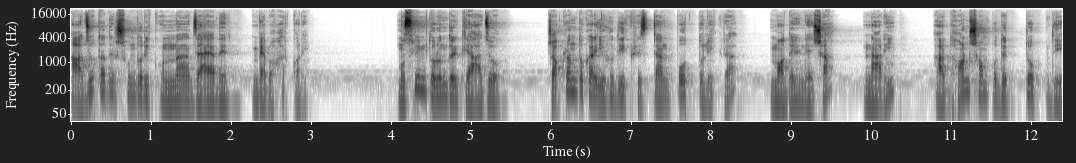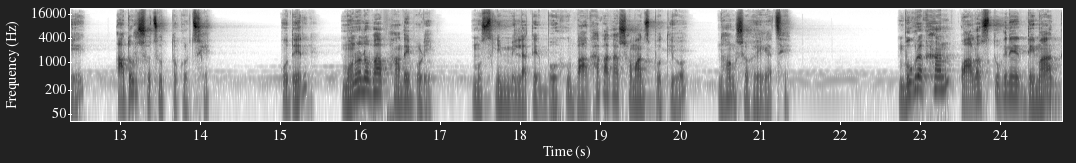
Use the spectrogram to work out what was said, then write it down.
আজও তাদের সুন্দরী কন্যা জায়াদের ব্যবহার করে। মুসলিম তরুণদেরকে আজও চক্রান্তকারী ইহুদি, খ্রিস্টান, পৌত্তলিকরা মদের নেশা, নারী আর ধন সম্পদের টোপ দিয়ে আদর্শচ্যুত করছে। ওদের মনোলোভা ফাঁদে পড়ে মুসলিম মিল্লাতের বহু বাঘা বাঘা সমাজপতিও ধ্বংস হয়ে গেছে। বুগরা খান ও আলস্তুগিনের দেমাগ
